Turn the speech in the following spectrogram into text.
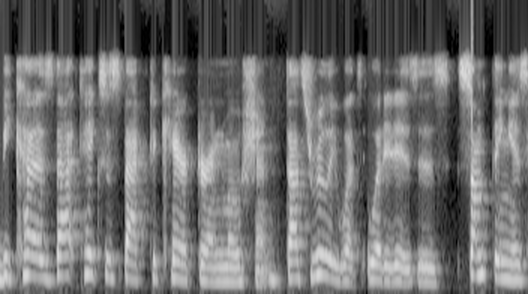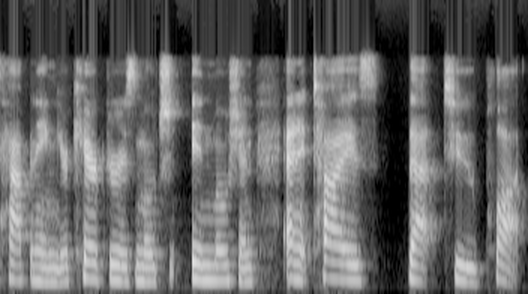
because that takes us back to character and motion. That's really what what it is is something is happening your character is in motion and it ties that to plot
